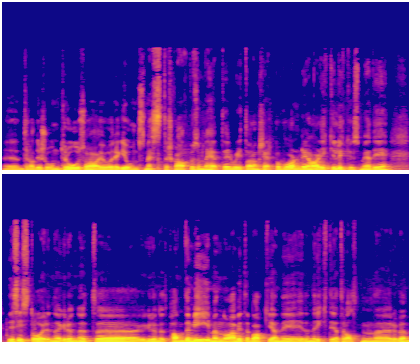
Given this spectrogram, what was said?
Eh, tradisjonen tro, så har jo regionsmesterskapet, som det heter, blitt arrangert på våren. Det har de ikke lykkes med de, de siste årene grunnet, uh, grunnet, pandemi. Men nå er vi tilbake igjen i, i den riktige tralten, uh, Ruben?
